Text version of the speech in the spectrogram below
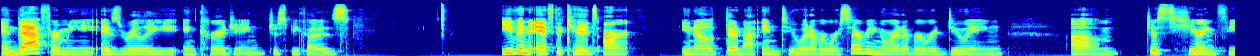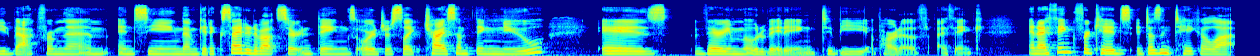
and that for me is really encouraging just because even if the kids aren't you know they're not into whatever we're serving or whatever we're doing um, just hearing feedback from them and seeing them get excited about certain things or just like try something new is very motivating to be a part of i think and i think for kids it doesn't take a lot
